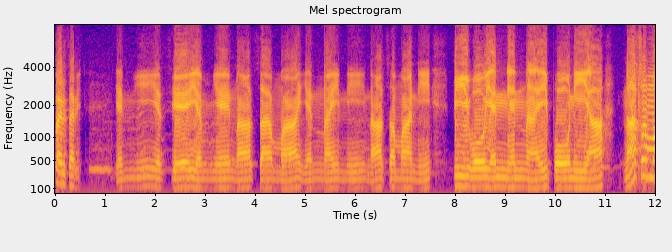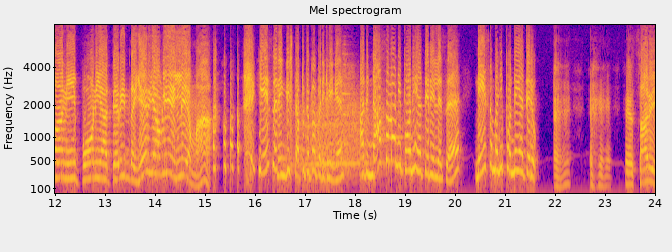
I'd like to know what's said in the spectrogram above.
சரி சரி. என்இஎஸ்ஏஎம்ஏ நாசமா என்ஐ நீ நாசமா நீ பிஓஎன்என்ஐ போனியா. நாசமா நீ போனியா தெரி இந்த ஏரியாவிலேயே இல்லையம்மா. ஏன் சார் இங்கிலீஷ் தப்பு தப்பா படிக்கிறீங்க. அது நாசமா நீ போனையா தெரியல சார். நேசமணி பொன்னையா தெரு. சாரி.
